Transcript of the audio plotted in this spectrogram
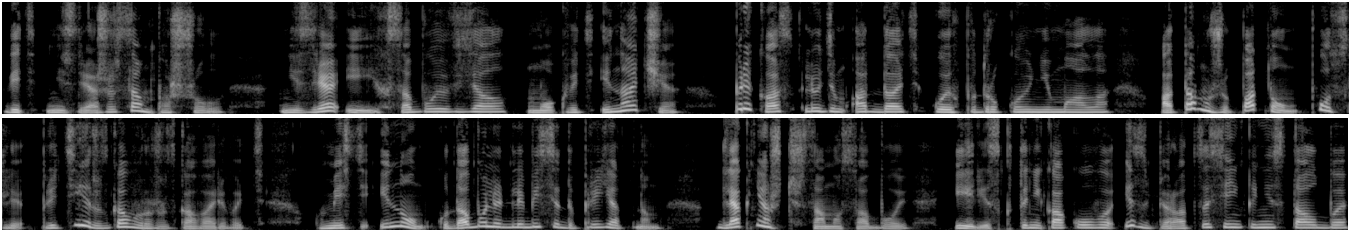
Ведь не зря же сам пошел. Не зря и их с собой взял. Мог ведь иначе. Приказ людям отдать, коих под рукой немало. А там уже потом, после, прийти и разговор разговаривать. Вместе ином, куда более для беседы приятном – для княжича, само собой. И риска-то никакого, и запираться Сенька не стал бы.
